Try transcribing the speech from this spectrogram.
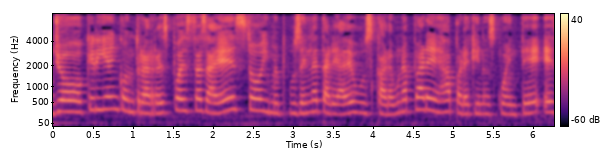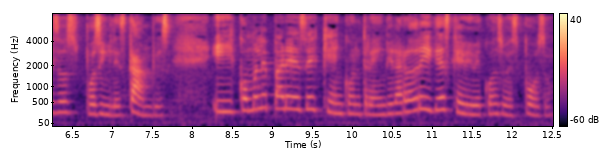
Yo quería encontrar respuestas a esto y me puse en la tarea de buscar a una pareja para que nos cuente esos posibles cambios. ¿Y cómo le parece que encontré a Indira Rodríguez que vive con su esposo?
